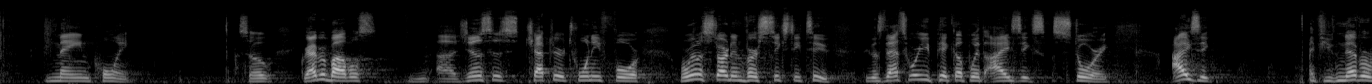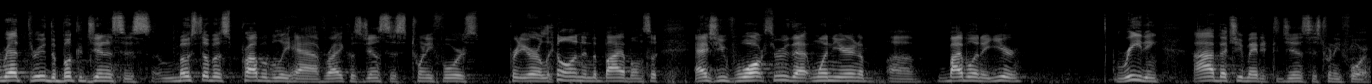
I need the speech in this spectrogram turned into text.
main point. So grab your Bibles, uh, Genesis chapter 24. We're going to start in verse 62 because that's where you pick up with Isaac's story. Isaac, if you've never read through the book of Genesis, most of us probably have, right? Because Genesis 24 is pretty early on in the Bible. And so, as you've walked through that one year in a uh, Bible in a year reading, I bet you made it to Genesis 24.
